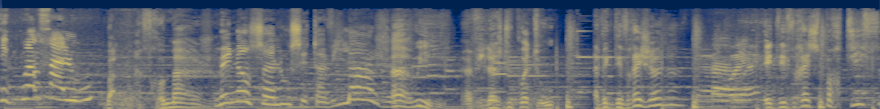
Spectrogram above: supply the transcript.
c'est quoi Saint-Loup? Bah, un fromage. Mais non, Saint-Loup, c'est un village. Ah oui, un village du Poitou. Avec des vrais jeunes bah ouais. Et des vrais sportifs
